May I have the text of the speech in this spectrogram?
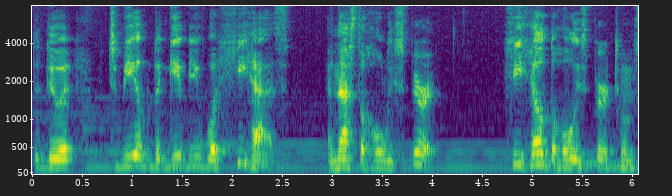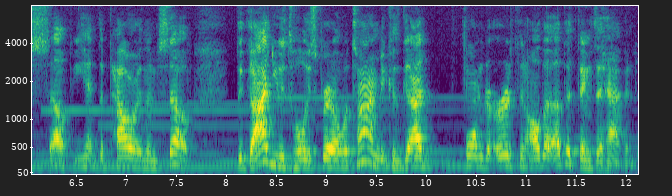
to do it to be able to give you what he has, and that's the Holy Spirit. He held the Holy Spirit to himself. He had the power in himself. The God used the Holy Spirit all the time because God formed the earth and all the other things that happened.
